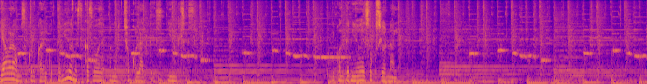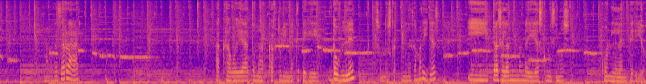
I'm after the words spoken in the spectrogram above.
y ahora vamos a colocar el contenido, en este caso voy a poner chocolates y dulces. Contenido es opcional. Vamos a cerrar. Acá voy a tomar cartulina que pegué doble, son dos cartulinas amarillas y tracé las mismas medidas como hicimos con la anterior.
